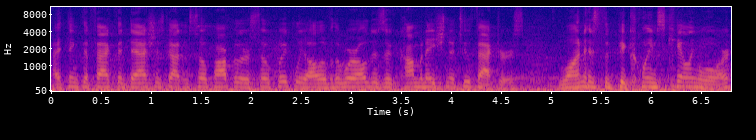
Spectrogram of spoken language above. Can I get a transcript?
I think the fact that Dash has gotten so popular so quickly all over the world is a combination of two factors. One is the Bitcoin scaling war,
